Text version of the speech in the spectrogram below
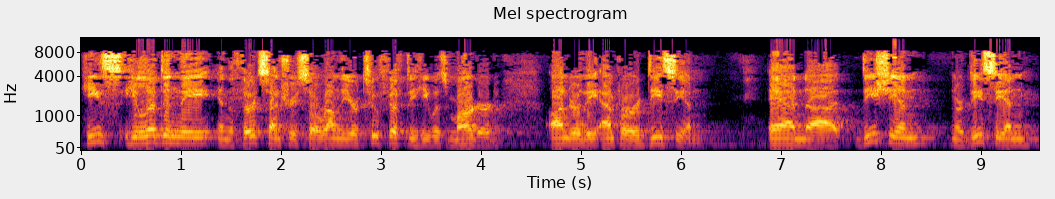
He's, he lived in the, in the 3rd century, so around the year 250 he was martyred under the Emperor Decian. And, uh, Decian, or Decian,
